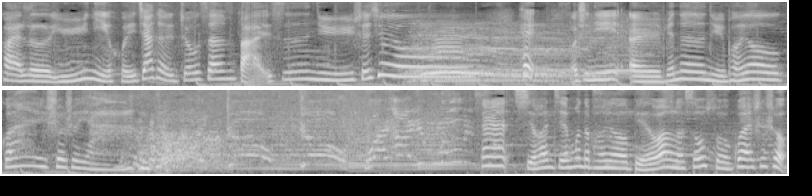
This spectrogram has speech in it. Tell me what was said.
快乐与你回家的周三百思女神秀哟！嘿，我是你耳边的女朋友怪兽兽呀！当然，喜欢节目的朋友别忘了搜索怪兽兽，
